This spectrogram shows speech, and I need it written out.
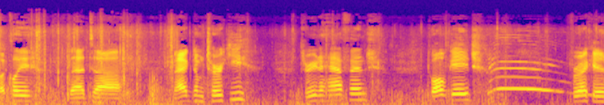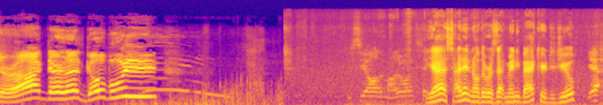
Luckily, that uh, Magnum turkey, three and a half inch, 12 gauge, freaking rock there. Let's go, boy. You see all them other ones? Yes, I didn't know there was that many back here. Did you? Yeah.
